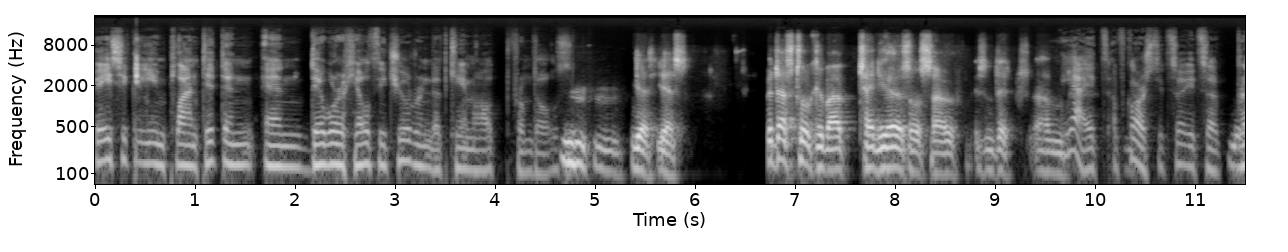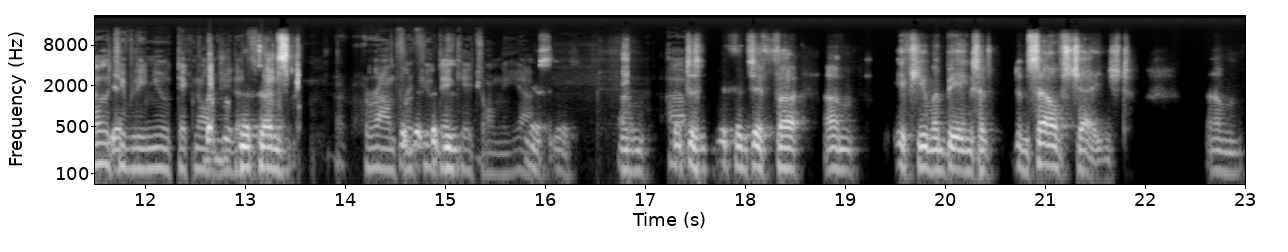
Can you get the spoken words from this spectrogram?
basically implanted, and and there were healthy children that came out from those. Mm-hmm. Yes, yes. But that's talking about ten years or so, isn't it? Um, yeah, it's of course it's a it's a relatively yeah. new technology that's um, around for a few decades only. Yeah. Yes, yes. Um, but uh, there's a difference if uh, um, if human beings have themselves changed, um,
